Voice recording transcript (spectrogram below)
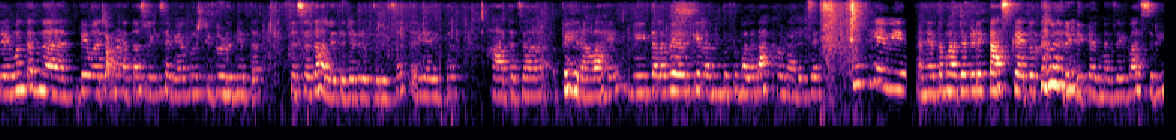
ते म्हणतात ना देवाच्या मनात असलं की सगळ्या गोष्टी घडून येतात. तसं झालं त्याच्या ड्रेपरीचं तर या इथं हा त्याचा पेहराव आहे. मी त्याला वेअर केल्यानंतर तुम्हाला दाखवणारच आहे. खूप हेवी आहे. आणि आता माझ्याकडे टास्क आहे तो त्याला रेडी करण्याचा आहे बासरी.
